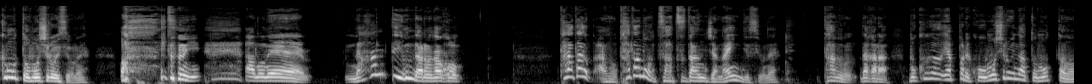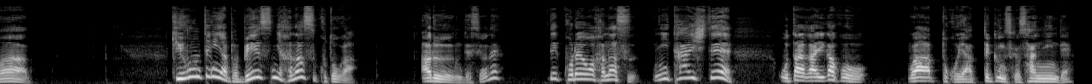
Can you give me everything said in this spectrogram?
くもっと面白いですよね。本当に。あのね、なんて言うんだろうな、この、ただ、あの、ただの雑談じゃないんですよね。多分。だから、僕がやっぱりこう面白いなと思ったのは、基本的にやっぱベースに話すことがあるんですよね。で、これを話すに対して、お互いがこう、わーっとこうやっていくんですけど、3人で。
